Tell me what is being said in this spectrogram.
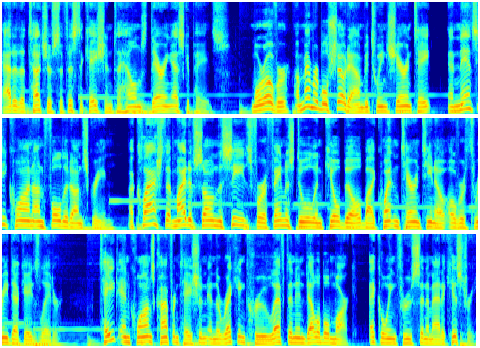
added a touch of sophistication to Helm's daring escapades. Moreover, a memorable showdown between Sharon Tate and Nancy Kwan unfolded on screen, a clash that might have sown the seeds for a famous duel in Kill Bill by Quentin Tarantino over three decades later. Tate and Kwan's confrontation in The Wrecking Crew left an indelible mark, echoing through cinematic history.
